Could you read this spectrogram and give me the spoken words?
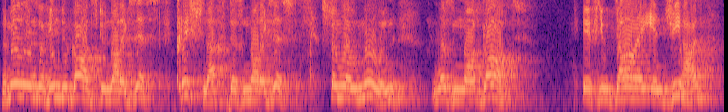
The millions of Hindu gods do not exist. Krishna does not exist. Sun Moon was not God. If you die in jihad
